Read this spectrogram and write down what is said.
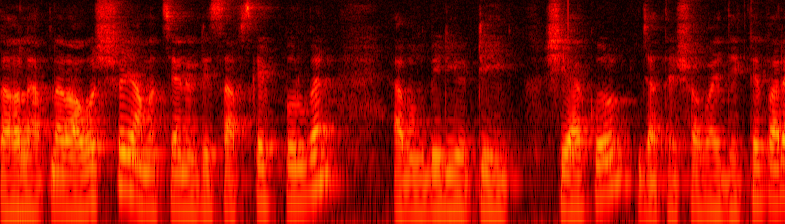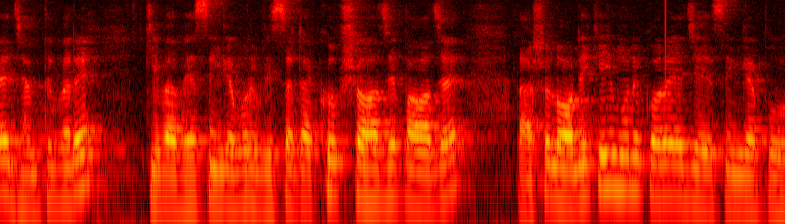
তাহলে আপনারা অবশ্যই আমার চ্যানেলটি সাবস্ক্রাইব করবেন এবং ভিডিওটি শেয়ার করুন, যাতে সবাই দেখতে পারে, জানতে পারে কীভাবে সিঙ্গাপুরের ভিসাটা খুব সহজে পাওয়া যায়। আসলে অনেকেই মনে করে যে সিঙ্গাপুর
